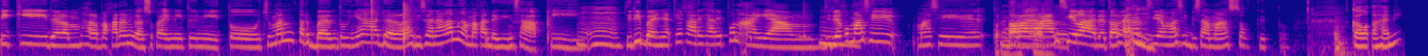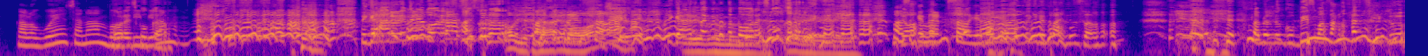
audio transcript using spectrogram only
Picky dalam hal makanan nggak suka ini itu ini itu. Cuman terbantunya adalah di sana kan nggak makan daging sapi. Jadi banyaknya kari-kari pun ayam. Jadi aku masih masih Termasuk. toleransi lah ada toleransi yang masih bisa masuk gitu. Kalau Kahani kalau gue sana boleh dibilang tiga hari tapi dia bawa rice cooker. Oh iya tiga hari doang sih ya. tiga hari Iya, tapi tetap bawa rice cooker. Iya, iya, masukin ransel gitu. Masukin ransel sambil nunggu bis masak nasi dulu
